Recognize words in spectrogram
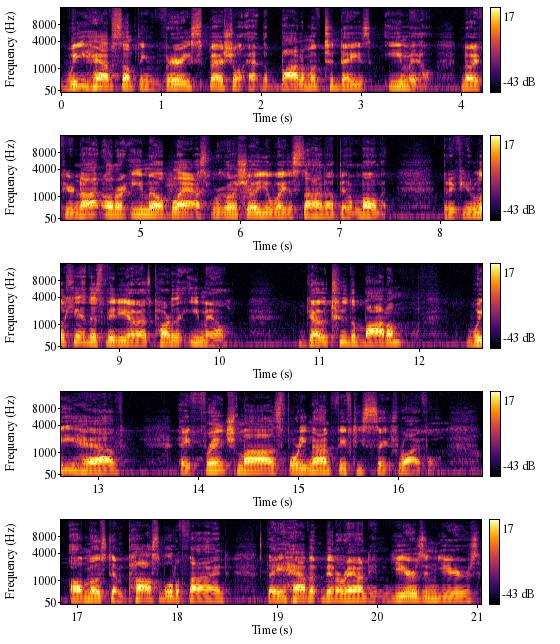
we have something very special at the bottom of today's email. Now, if you're not on our email blast, we're going to show you a way to sign up in a moment. But if you're looking at this video as part of the email, go to the bottom. We have a French MAS 4956 rifle, almost impossible to find. They haven't been around in years and years.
